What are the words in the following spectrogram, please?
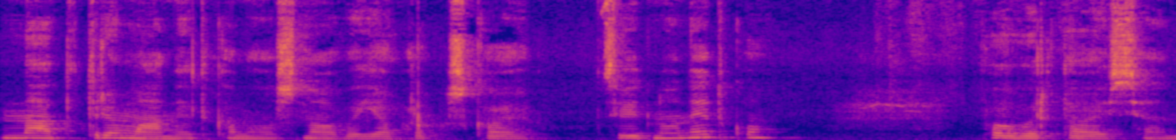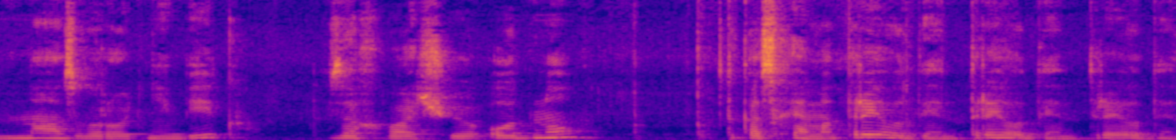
Над трьома нитками основи я пропускаю цвітну нитку, повертаюся на зворотній бік, захвачую одну. Така схема 3-1, 3-1, 3-1.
